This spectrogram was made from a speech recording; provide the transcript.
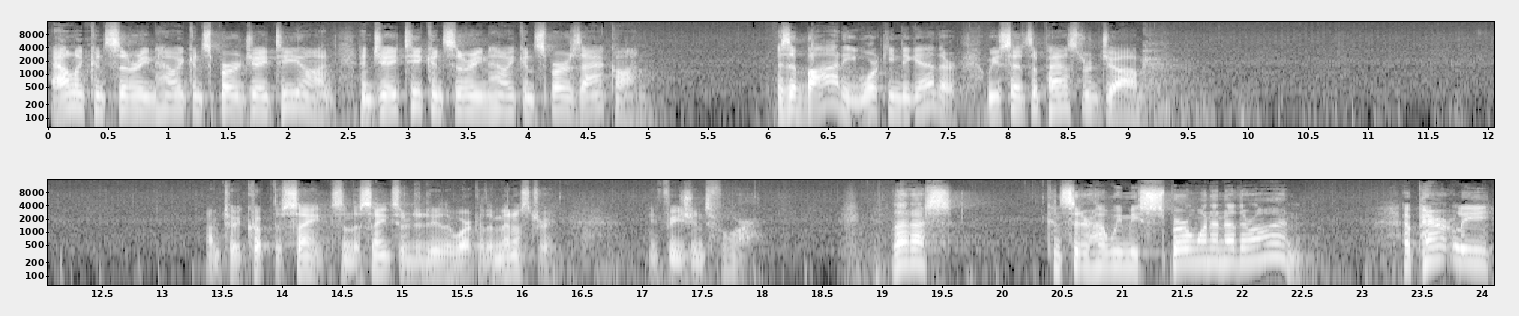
Alan considering how he can spur JT on, and JT considering how he can spur Zach on. As a body working together. We said it's a pastor's job. I'm to equip the saints, and the saints are to do the work of the ministry. Ephesians 4. Let us consider how we may spur one another on. Apparently,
